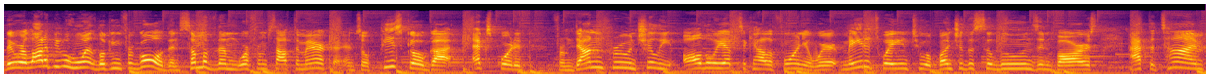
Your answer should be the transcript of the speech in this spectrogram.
there were a lot of people who went looking for gold, and some of them were from South America. And so Pisco got exported from down in Peru and Chile all the way up to California, where it made its way into a bunch of the saloons and bars at the time.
